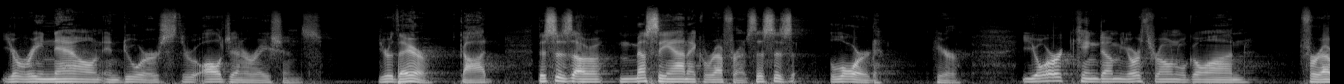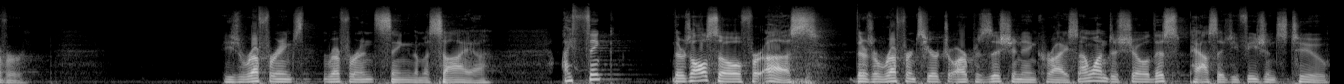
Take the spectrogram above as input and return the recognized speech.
Your renown endures through all generations. You're there, God. This is a messianic reference. This is Lord here. Your kingdom, your throne will go on forever. He's referencing the Messiah. I think there's also for us there's a reference here to our position in Christ. And I wanted to show this passage, Ephesians 2,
